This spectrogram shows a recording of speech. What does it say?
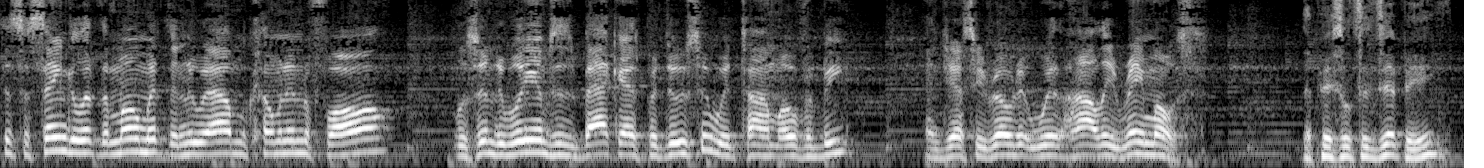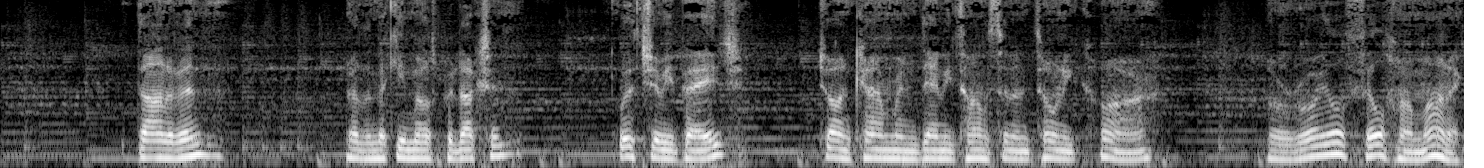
just a single at the moment, the new album coming in the fall. Lucinda Williams is back as producer with Tom Overby, and Jesse wrote it with Holly Ramos. The Epistle to Dippy, Donovan, Another Mickey Mouse production with Jimmy Page, John Cameron, Danny Thompson, and Tony Carr. The Royal Philharmonic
